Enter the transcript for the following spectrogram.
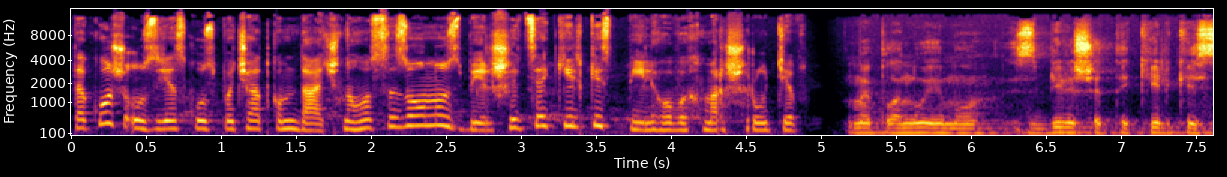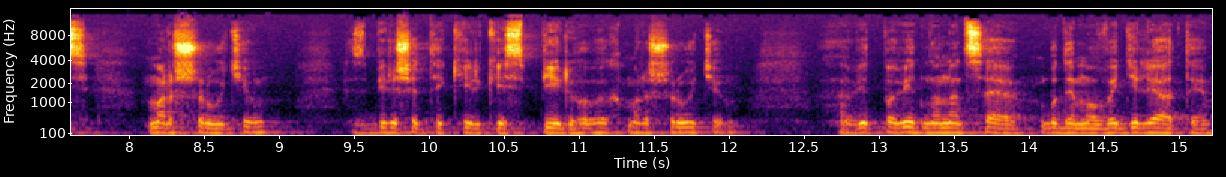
Також у зв'язку з початком дачного сезону збільшиться кількість пільгових маршрутів. Ми плануємо збільшити кількість маршрутів, збільшити кількість пільгових маршрутів. Відповідно на це будемо виділяти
